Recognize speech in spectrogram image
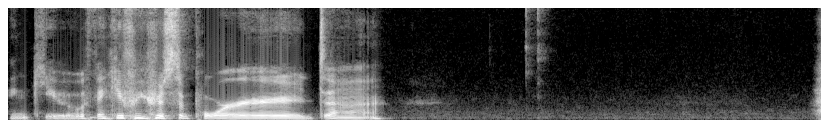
Thank you. Thank you for your support. Uh,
